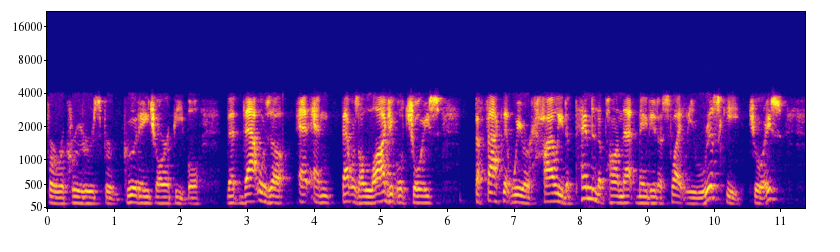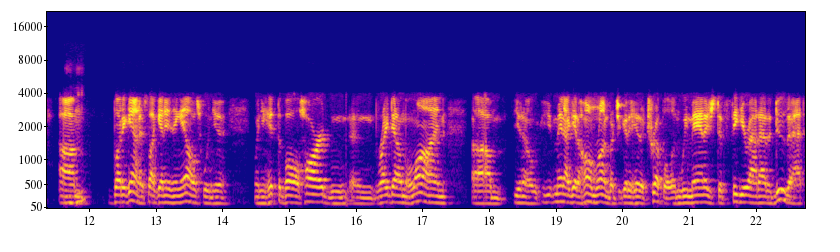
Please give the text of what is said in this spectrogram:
for recruiters, for good HR people, that that was a and that was a logical choice. The fact that we were highly dependent upon that made it a slightly risky choice. Um, mm-hmm. But again, it's like anything else when you when you hit the ball hard and, and right down the line. Um, you know, you may not get a home run, but you're going to hit a triple, and we managed to figure out how to do that.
